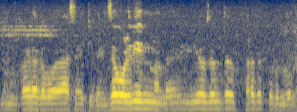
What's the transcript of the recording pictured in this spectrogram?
मग कळलं का बाबा असं ठिकाणी. जवळ येईन म्हणलं येऊ जाऊन तर फरकच पडून गेला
